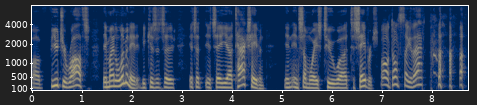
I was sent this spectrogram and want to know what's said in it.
of future Roths. They might eliminate it because it's a it's a it's a uh, tax haven in, in some ways to uh, to savers. Oh, don't say that.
